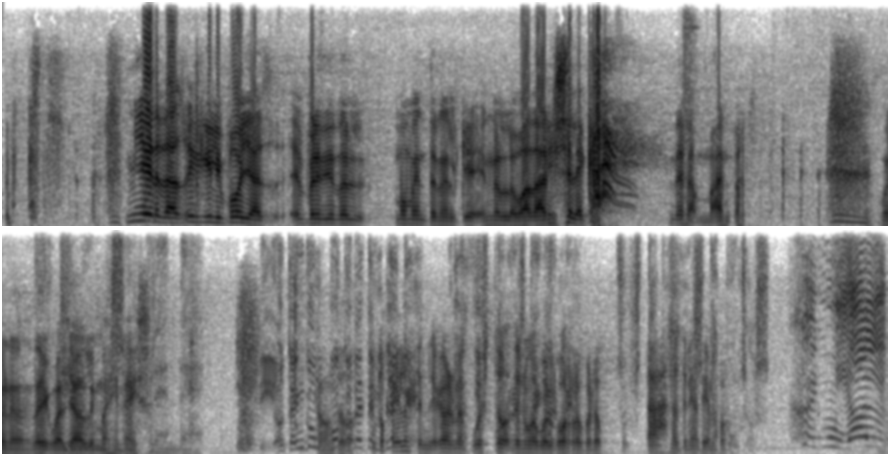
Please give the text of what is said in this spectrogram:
¡Mierda! Soy gilipollas. He perdido el momento en el que nos lo va a dar y se le cae de las manos. bueno, da igual, ya os lo imagináis. Tío, tengo un poco de Puto pelo, tendría que haberme Gracias puesto de nuevo el gorro, pero... Ah, no tenía tiempo. ¡Genial!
